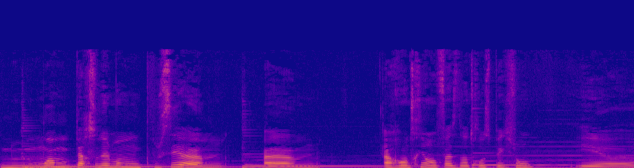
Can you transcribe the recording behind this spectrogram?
moi personnellement m'ont poussé à, à, rentrer en phase d'introspection et, euh,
